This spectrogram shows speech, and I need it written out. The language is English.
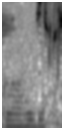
glory be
